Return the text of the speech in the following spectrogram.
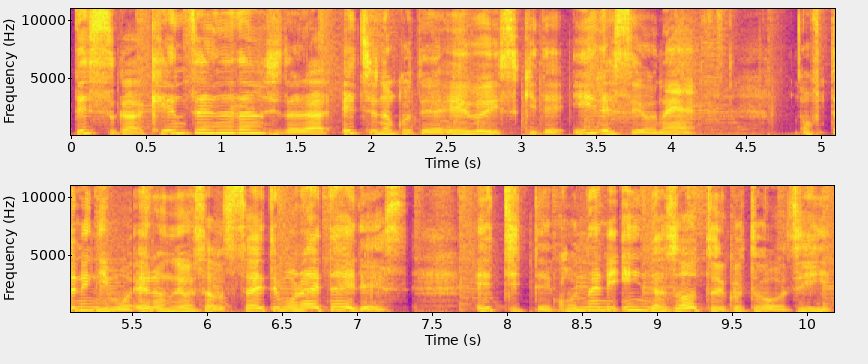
ですが健全な男子ならエッチなことや AV 好きでいいですよねお二人にもエロの良さを伝えてもらいたいです。エッチってこんなにいいんだぞということをぜひ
